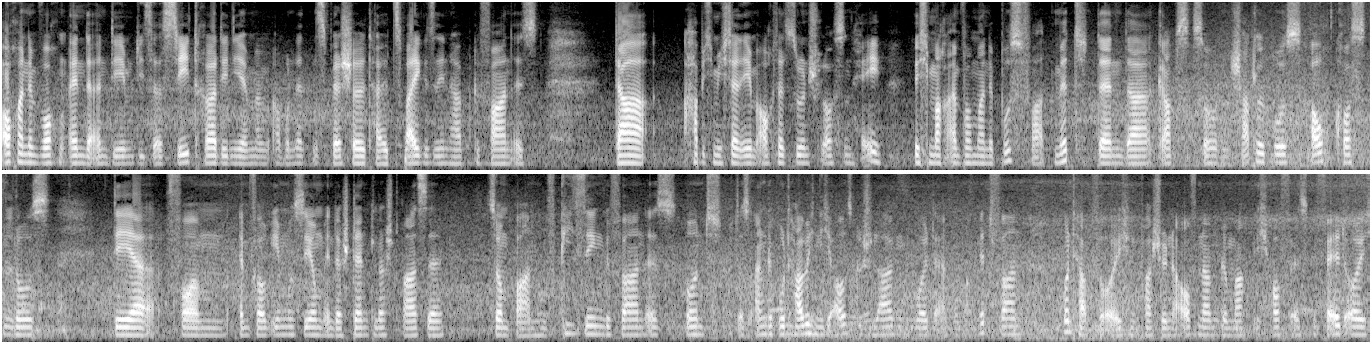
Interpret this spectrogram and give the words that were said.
auch an dem Wochenende, an dem dieser Cetra, den ihr meinem Abonnenten-Special Teil 2 gesehen habt, gefahren ist, da habe ich mich dann eben auch dazu entschlossen, hey, ich mache einfach mal eine Busfahrt mit, denn da gab es so einen Shuttlebus, auch kostenlos, der vom MVG-Museum in der Ständlerstraße zum Bahnhof Giesing gefahren ist und das Angebot habe ich nicht ausgeschlagen, wollte einfach mal mitfahren und habe für euch ein paar schöne Aufnahmen gemacht. Ich hoffe, es gefällt euch.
